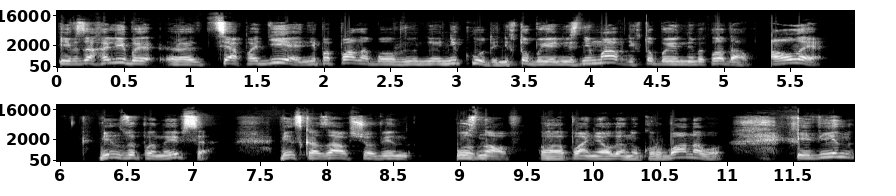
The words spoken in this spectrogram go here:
І взагалі би е, ця подія не попала б нікуди. Ніхто б її не знімав, ніхто б її не викладав. Але він зупинився. Він сказав, що він узнав е, пані Олену Курбанову, і він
